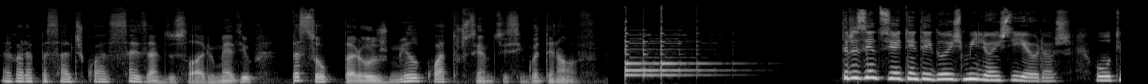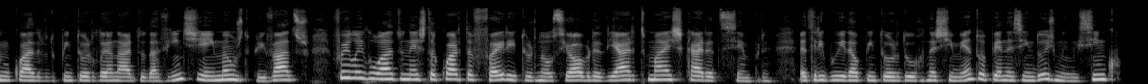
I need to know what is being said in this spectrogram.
Agora, passados quase seis anos, o salário médio passou para os 1.459. 382 milhões de euros. O último quadro do pintor Leonardo da Vinci, em mãos de privados, foi leiloado nesta quarta-feira e tornou-se a obra de arte mais cara de sempre. Atribuída ao pintor do Renascimento apenas em 2005,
